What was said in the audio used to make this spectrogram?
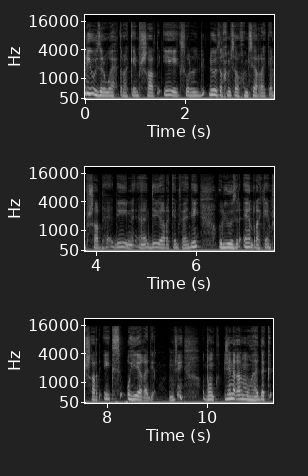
ال user واحد راه كاين في ال shard X ولا ال user خمسة وخمسين راه كاين في ال shard هادي هادي راه كاين في هادي وال user n راه كاين في ال shard X وهي غادية. فهمتي؟ donc généralement هذاك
